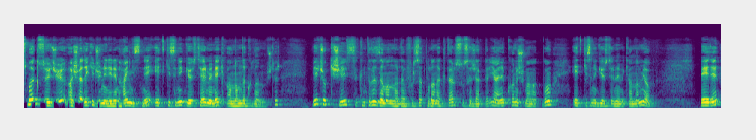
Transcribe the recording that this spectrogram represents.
Susmak sözcüğü aşağıdaki cümlelerin hangisinde etkisini göstermemek anlamda kullanılmıştır? Birçok kişi sıkıntılı zamanlarda fırsat bulana kadar susacaktır. Yani konuşmamak bu etkisini göstermemek anlamı yok. B'de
